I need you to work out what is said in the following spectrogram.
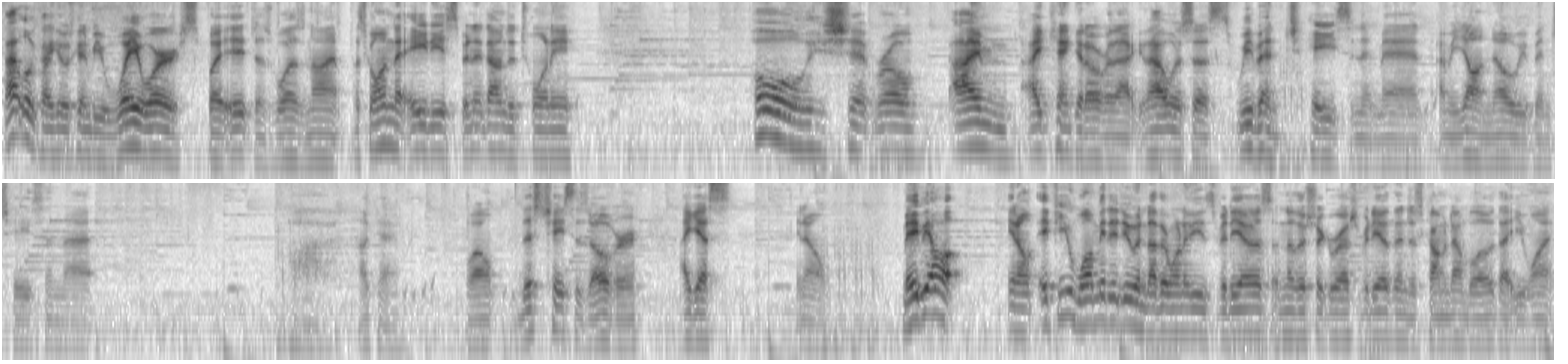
That looked like it was going to be way worse, but it just was not. Let's go on to 80, spin it down to 20. Holy shit, bro. I'm, I can't get over that. That was just, we've been chasing it, man. I mean, y'all know we've been chasing that. okay. Well, this chase is over. I guess, you know, maybe I'll, you know, if you want me to do another one of these videos, another Sugar Rush video, then just comment down below that you want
